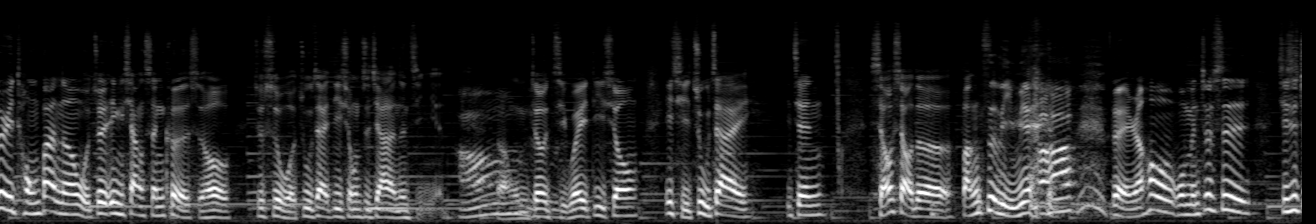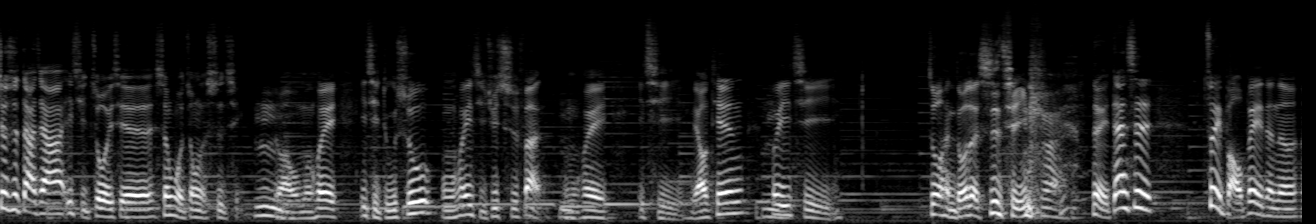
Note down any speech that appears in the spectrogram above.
对于同伴呢，我最印象深刻的时候，就是我住在弟兄之家的那几年。哦，我们就几位弟兄一起住在一间小小的房子里面。对，然后我们就是，其实就是大家一起做一些生活中的事情，对吧？我们会一起读书，我们会一起去吃饭，我们会一起聊天，会一起做很多的事情。对，对，但是最宝贝的呢，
